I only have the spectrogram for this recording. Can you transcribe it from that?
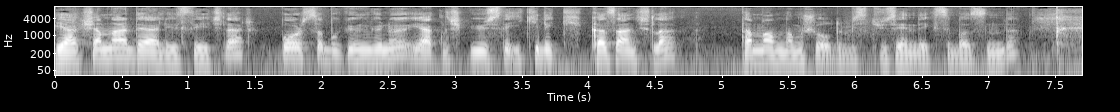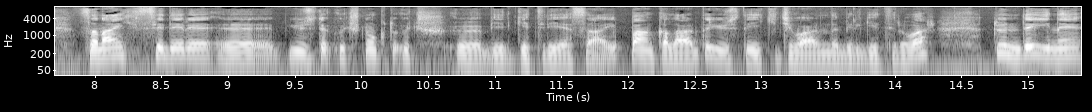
İyi akşamlar değerli izleyiciler. Borsa bugün günü yaklaşık %2'lik kazançla tamamlamış oldu BIST 100 endeksi bazında. Sanayi hisseleri %3.3 e, e, bir getiriye sahip. Bankalarda %2 civarında bir getiri var. Dün de yine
